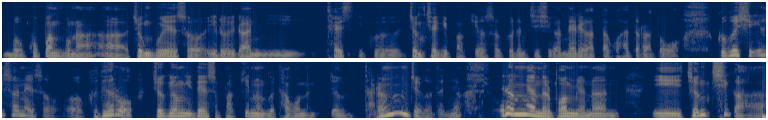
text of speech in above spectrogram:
뭐 국방부나 아, 정부에서 이러이러한 이 테스 그 정책이 바뀌어서 그런 지시가 내려갔다고 하더라도 그것이 일선에서 어, 그대로 적용이 돼서 바뀌는 것하고는 좀 다른 문제거든요. 그렇죠. 이런 면을 보면은 이 정치가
